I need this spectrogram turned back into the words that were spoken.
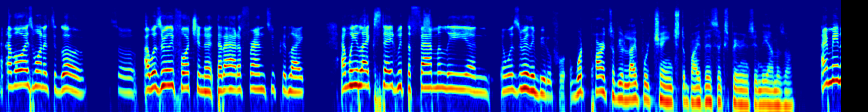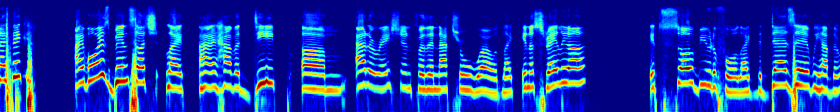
And i've always wanted to go. So i was really fortunate that i had a friend who could like and we like stayed with the family and it was really beautiful. What parts of your life were changed by this experience in the Amazon? i mean i think i've always been such like i have a deep um adoration for the natural world. Like in australia it's so beautiful. Like the desert we have the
